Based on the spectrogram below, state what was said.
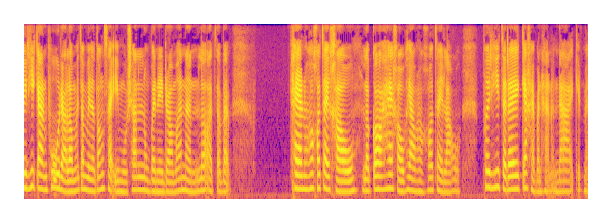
วิธีการพูดอะเราไม่จำเป็นจะต้องใส่ emotion ลงไปในดราม่านั้น เราอาจจะแบบ พยายามทำความเข้าใจเขา แล้วก็ให้เขาพยายามทำความเข้าใจเรา เพื่อที่จะได้แก้ไขปัญหานั้นได้เก็ตไหม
